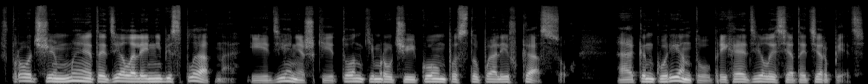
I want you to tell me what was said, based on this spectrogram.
Впрочем, мы это делали не бесплатно, и денежки тонким ручейком поступали в кассу, а конкуренту приходилось это терпеть.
